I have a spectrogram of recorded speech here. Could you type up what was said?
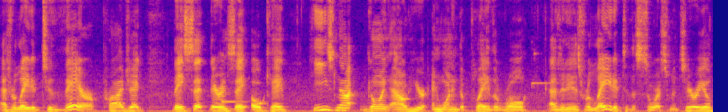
as related to their project. They sit there and say, okay, he's not going out here and wanting to play the role as it is related to the source material.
